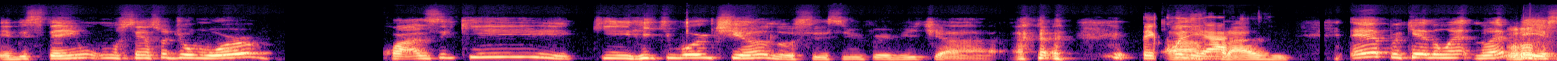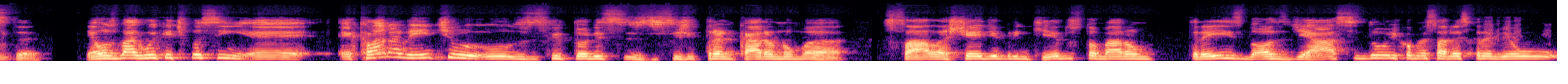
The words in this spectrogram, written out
Eles têm um senso de humor quase que, que Rick Mortiano, se, se me permite a, a Peculiar. frase. É, porque não é, não é Oh. besta. É uns bagulho que, tipo assim, é, é claramente os escritores se, se trancaram numa sala cheia de brinquedos, tomaram três doses de ácido e começaram a escrever o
